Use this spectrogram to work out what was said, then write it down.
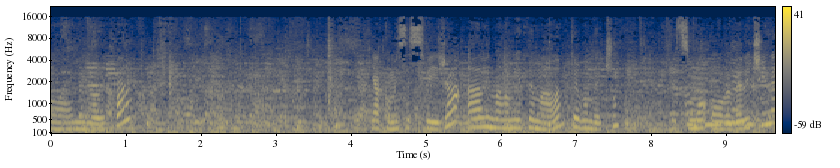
Ova je lijepa. Jako mi se sviđa, ali malo mi je premala. Trebam veću. Recimo ove veličine.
